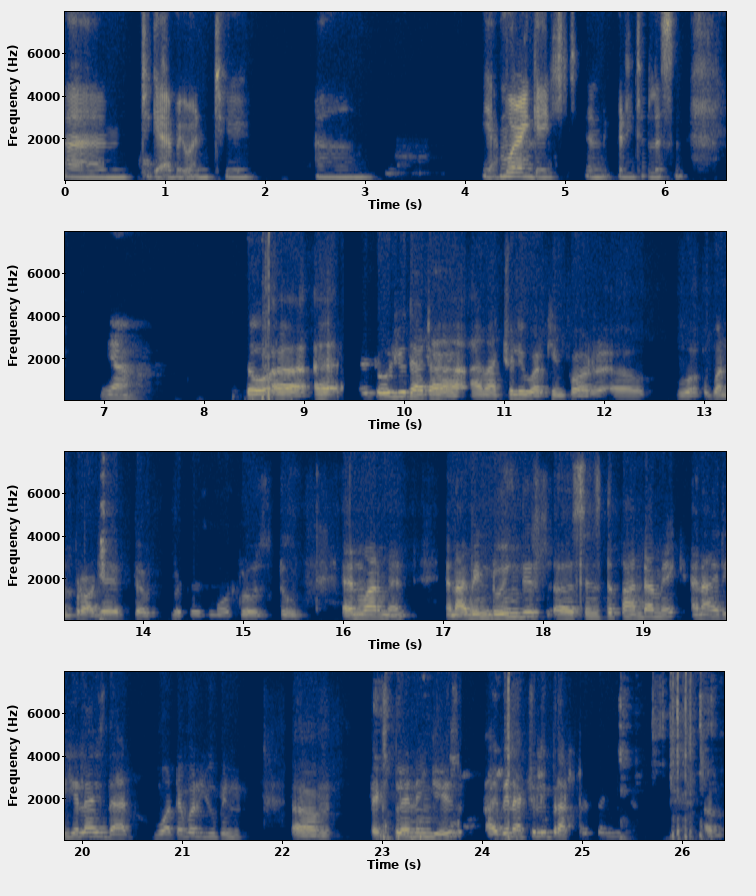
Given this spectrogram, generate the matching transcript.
um, to get everyone to, um, yeah, more engaged and ready to listen. Yeah. So uh, I told you that uh, I'm actually working for uh, one project uh, which is more close to environment, and I've been doing this uh, since the pandemic, and I realized that whatever you've been um, explaining is I've been actually practicing um,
